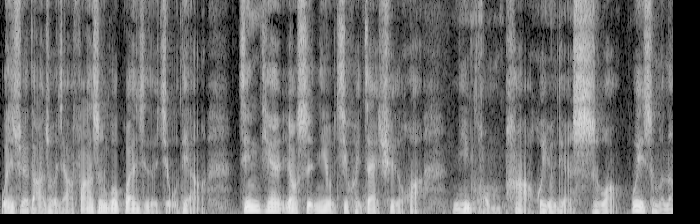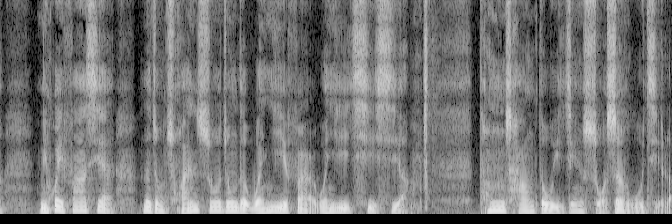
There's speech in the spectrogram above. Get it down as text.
文学大作家发生过关系的酒店啊，今天要是你有机会再去的话，你恐怕会有点失望。为什么呢？你会发现。那种传说中的文艺范儿、文艺气息啊，通常都已经所剩无几了。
